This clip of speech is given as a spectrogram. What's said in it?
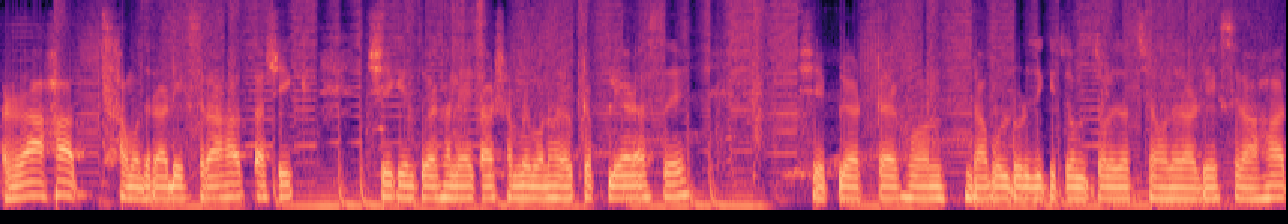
রাহাত আমাদের আরডিএক্স রাহাত আশিক সে কিন্তু এখানে তার সামনে মনে হয় একটা প্লেয়ার আছে। সেই প্লেয়ারটা এখন ডাবল ডোর দিকে চল- যাচ্ছে আমাদের আরডিএক্স রাহাত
